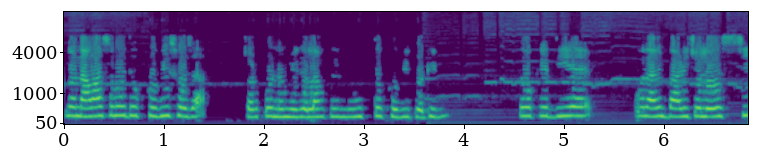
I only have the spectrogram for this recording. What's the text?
নামার সময় তো খুবই সোজা। চট করে নেমে গেলাম কিন্তু উঠতে খুবই কঠিন। তো ওকে দিয়ে ওর আমি বাড়ি চলে এসেছি।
